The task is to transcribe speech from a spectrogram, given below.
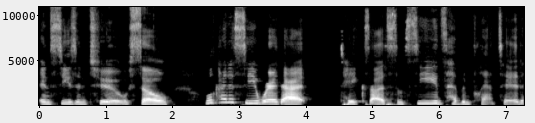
in season 2. So we'll kind of see where that takes us. Some seeds have been planted,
